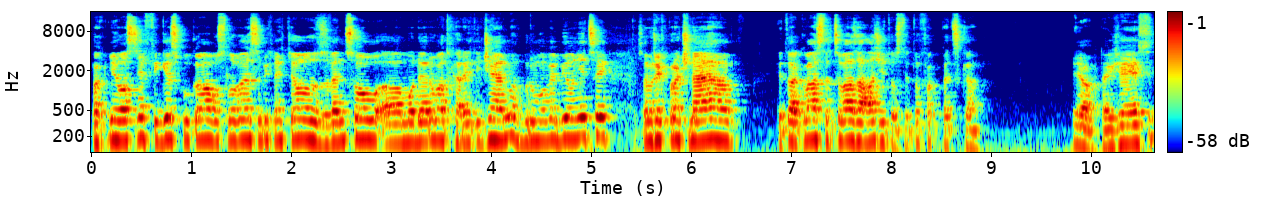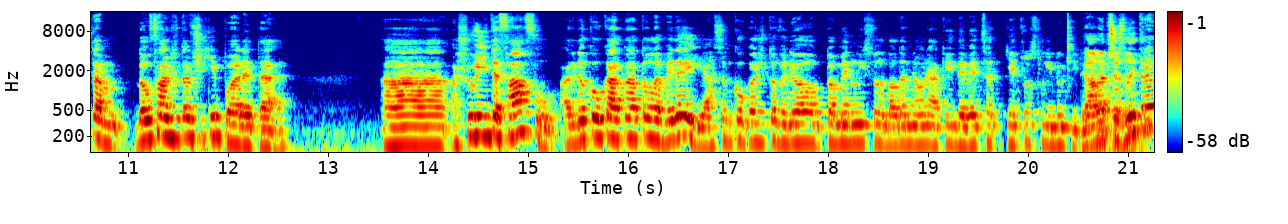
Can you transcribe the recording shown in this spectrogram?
pak mě vlastně Fige s klukama oslovili, jestli bych nechtěl s Vencou uh, moderovat Charity Jam v Brumově Bílnici. Jsem řekl, proč ne, a je to taková srdcová záležitost, je to fakt pecka. Jo, takže jestli tam, doufám, že tam všichni pojedete. A až uvidíte Fáfu, a kdo koukáte na tohle videí, já jsem koukal, že to video, to minulý s Filibaldem mělo nějakých 900 něco slídnutí. Dáme přes litr?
